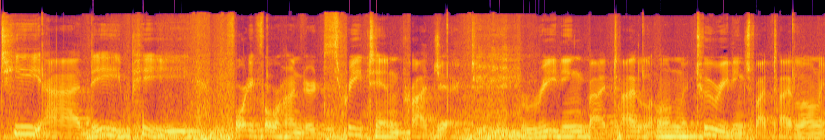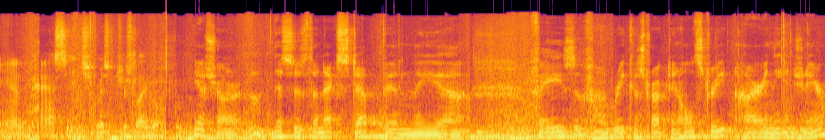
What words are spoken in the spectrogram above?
TIDP 4400-310 project. Reading by title only, two readings by title only and passage. Mr. Slagle. Yes, Your Honor. This is the next step in the uh, phase of reconstructing Holt Street, hiring the engineer.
